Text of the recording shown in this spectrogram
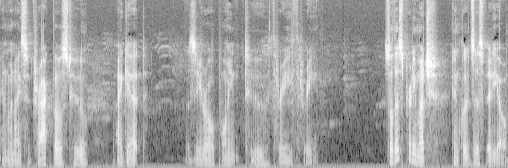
and when I subtract those two, I get 0.233. So this pretty much concludes this video.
